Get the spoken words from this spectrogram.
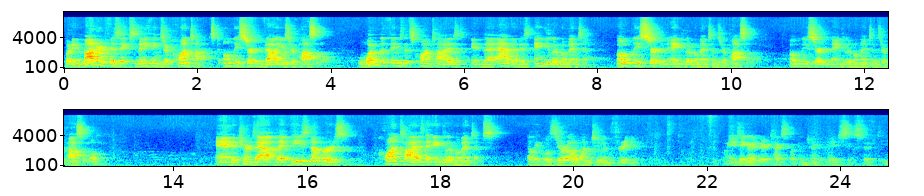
but in modern physics many things are quantized. Only certain values are possible. One of the things that's quantized in the atom is angular momentum. Only certain angular momentums are possible. Only certain angular momentums are possible. And it turns out that these numbers quantize the angular momentums. L equals 0, 1, 2, and 3. When you take out your textbook and turn to page 650.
